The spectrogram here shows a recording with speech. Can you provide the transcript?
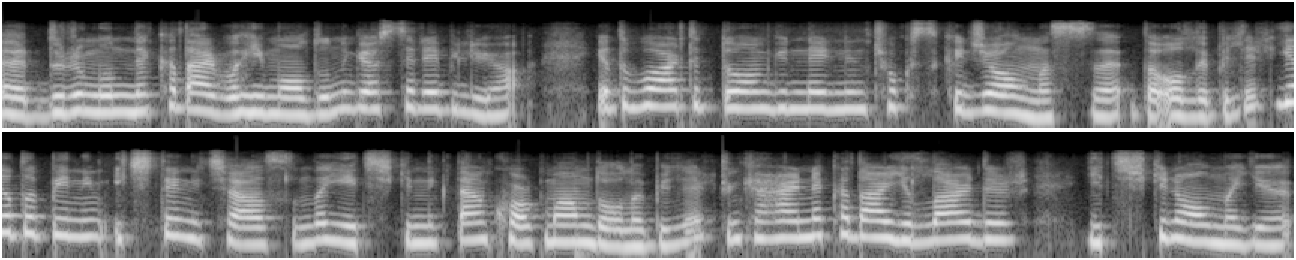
e, durumun ne kadar vahim olduğunu gösterebiliyor. Ya da bu artık doğum günlerinin çok sıkıcı olması da olabilir. Ya da benim içten içe aslında yetişkinlikten korkmam da olabilir. Çünkü her ne kadar yıllardır yetişkin olmayı,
